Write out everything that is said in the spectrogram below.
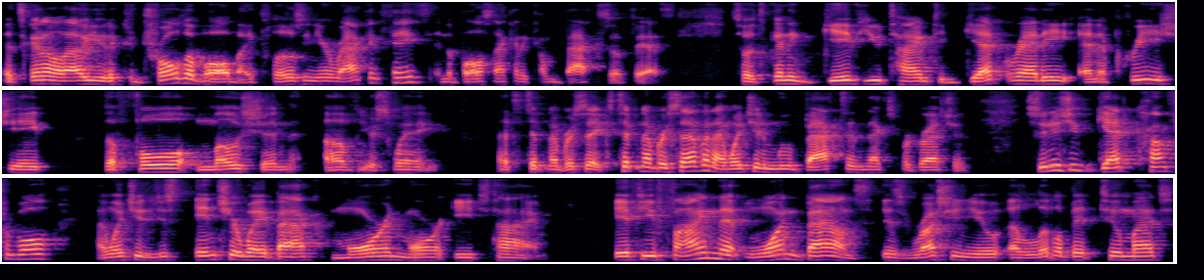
it's going to allow you to control the ball by closing your racket face, and the ball's not going to come back so fast. So it's going to give you time to get ready and appreciate the full motion of your swing. That's tip number six. Tip number seven, I want you to move back to the next progression. As soon as you get comfortable, I want you to just inch your way back more and more each time. If you find that one bounce is rushing you a little bit too much,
